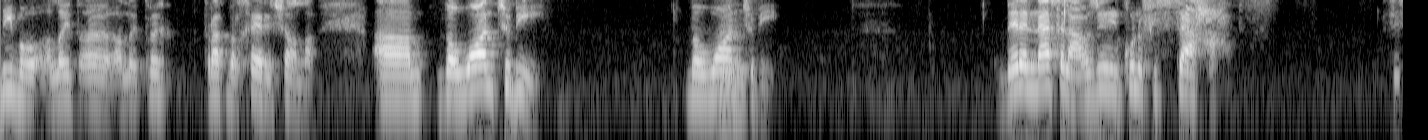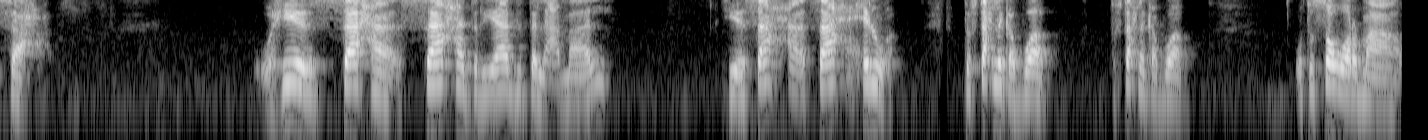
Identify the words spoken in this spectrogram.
People, Allah يط- uh, Allah يطرق بالخير إن شاء الله. Um, the want to be. The want to be. دول الناس اللي عاوزين يكونوا في الساحة. في الساحة. وهي الساحة ساحة ريادة الأعمال هي ساحة ساحة حلوة تفتح لك أبواب تفتح لك أبواب وتتصور مع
